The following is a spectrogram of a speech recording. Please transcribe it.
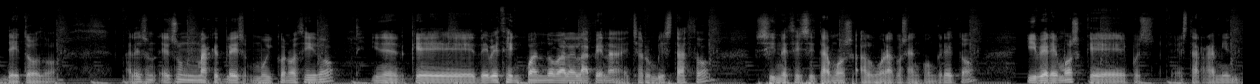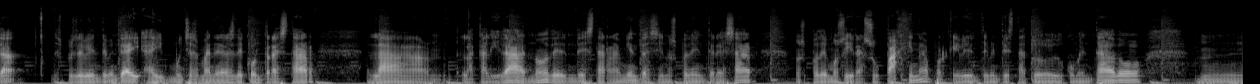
de todo. Es, un, es, un, marketplace muy conocido y en el que de vez en cuando vale la pena echar un vistazo si necesitamos alguna cosa en concreto y veremos que pues, esta herramienta, después evidentemente hay, hay muchas maneras de contrastar la, la calidad ¿no? de, esta herramienta, si nos puede interesar, nos podemos ir a su página porque evidentemente está todo documentado mmm,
